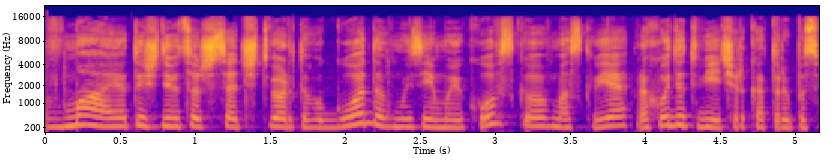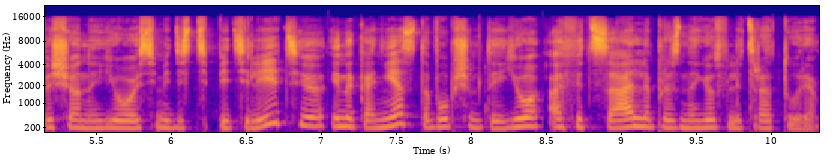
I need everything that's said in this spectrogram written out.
В мае 1964 года в Музее Маяковского в Москве проходит вечер, который посвящен ее 75-летию, и наконец-то, в общем-то, ее официально признают в литературе.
